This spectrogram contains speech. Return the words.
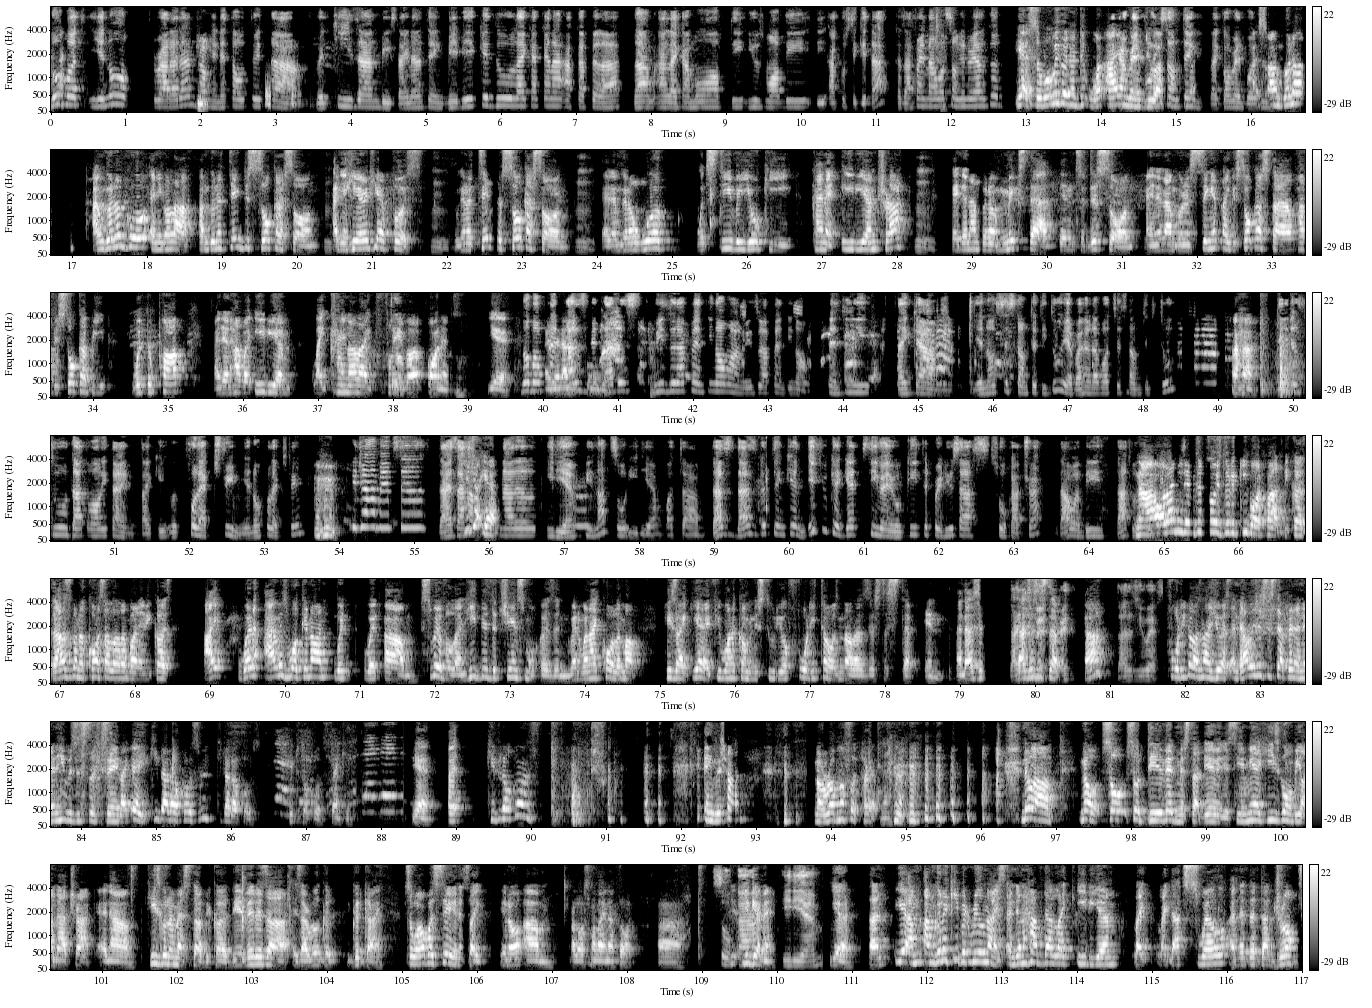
no, but you know, rather than drumming it out with um with keys and bassline and thing, maybe you could do like a kind of a cappella, um, and like a more of the use more of the the acoustic guitar, because I find that was sounding real good. Yeah. So what we're gonna do? What I am gonna do? Something like a red boy. So I'm gonna, I'm gonna go, and you're gonna laugh. I'm gonna take the soca song, and you hear it here first. Mm. We're gonna take the soca song, Mm. and I'm gonna work with Steve Aoki kind of EDM track, Mm. And then I'm gonna mix that into this song, and then I'm gonna sing it like the soca style, have the soca beat with the pop, and then have an EDM like kind of like flavor on it. Yeah. No, but And plenty, that is, that is, we do that plenty now, man. We do that plenty now. Plenty, like, um, you know, System 32. You ever heard about System 32? Uh huh. They just do that all the time. Like, full extreme, you know, full extreme. hmm You jamming still? That's a You ja- yeah. little EDM. Not so EDM, but um, that's that's good thinking. If you could get Steve Aoki to produce a soca track, that would be that would Now, be, all I need him to do is do the keyboard part because that's gonna cost a lot of money. Because I, when I was working on with with um Swivel and he did the Chainsmokers, and when when I called him up, he's like, "Yeah, if you want to come in the studio, forty thousand dollars just to step in," and that's just That's that's just a step, right? huh? that is US. Forty dollars not US, and that was just a step in, and then he was just like saying like, "Hey, keep that all close me. Keep that all close. Keep it all close. Thank you." Yeah, uh, keep it all close. English, huh? no, rub my foot. Hurry up. no, um, no. So, so David, Mr. David, you see him here. He's gonna be on that track, and um, he's gonna mess it up because David is a is a real good good guy. So what I was saying, it's like you know, um, I lost my line of thought. Uh, Soca, you get me? EDM. yeah, and yeah, I'm, I'm gonna keep it real nice, and then have that like EDM, like like that swell, and then that, that drop,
